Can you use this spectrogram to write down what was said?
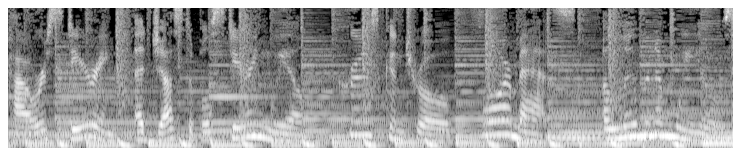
power steering, adjustable steering wheel, cruise control, floor mats, aluminum wheels,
